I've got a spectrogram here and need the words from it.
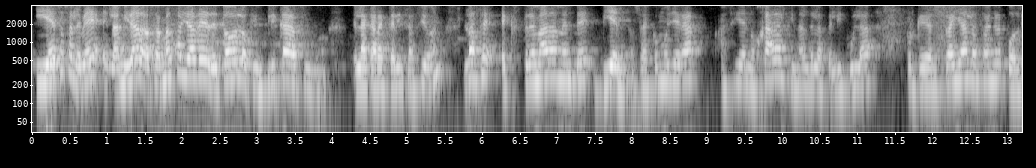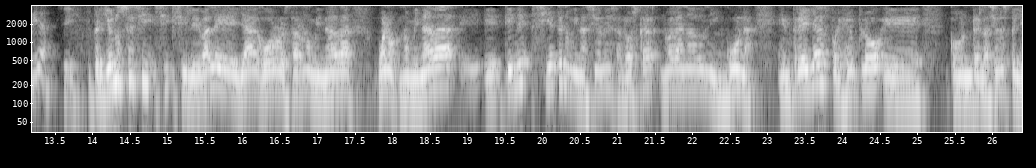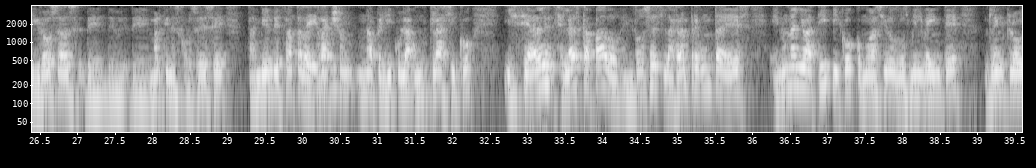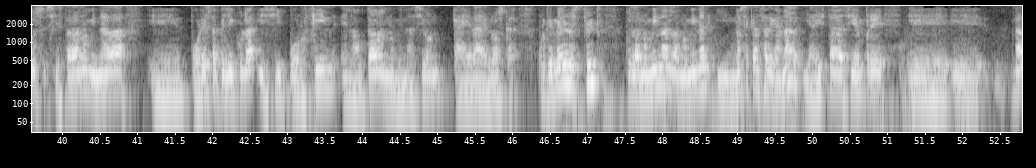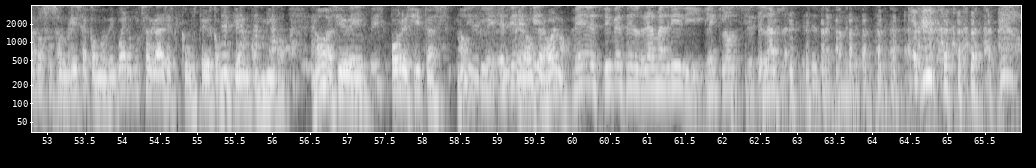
y eso se le ve en la mirada, o sea, más allá de, de todo lo que implica su, la caracterización, lo hace extremadamente bien. O sea, cómo llega así enojada al final de la película porque trae ya la sangre podrida. Sí. Pero yo no sé si, si, le vale ya gorro estar nominada. Bueno, nominada, eh, eh, tiene siete nominaciones al Oscar, no ha ganado ninguna. Entre ellas, por ejemplo, eh, con Relaciones Peligrosas de, de, Martin Scorsese, también de Fatal Attraction, una película, un clásico, y se, se le ha escapado. Entonces, la gran pregunta es, en un año atípico como ha sido 2020, Glenn Close, si estará nominada eh, por esta película y si por fin en la octava nominación caerá el Oscar. Porque Meryl Streep, pues la nominan, la nominan y no se cansa de ganar, y ahí está siempre... Eh, eh, dando su sonrisa como de, bueno, muchas gracias que ustedes compitieron conmigo, ¿no? Así de pobrecitas, ¿no? Sí, sí, es, pero, pero bueno. Meryl Streep es el Real Madrid y Glenn Close es el Atlas, es exactamente eso.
